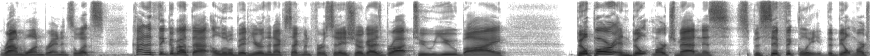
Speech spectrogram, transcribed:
round one, Brandon. So let's kind of think about that a little bit here in the next segment. First, today's show, guys, brought to you by. Built Bar and Built March Madness specifically. The Built March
